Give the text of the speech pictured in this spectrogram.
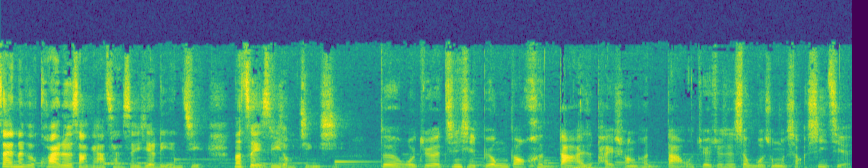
在那个快乐上给他产生一些连结，那这也是一种惊喜。对，我觉得惊喜不用到很大，还是排场很大。我觉得就是生活中的小细节，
